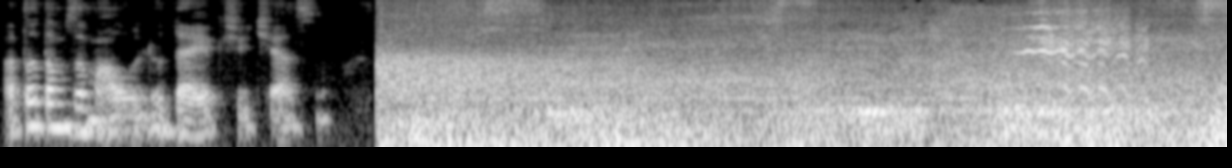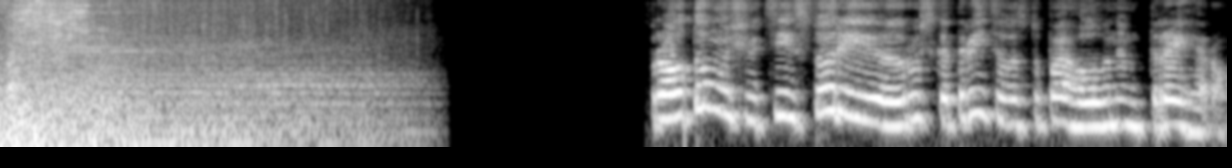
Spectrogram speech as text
А то там замало людей, якщо чесно. Справа в тому, що в цій історії Руська Трійця виступає головним тригером.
